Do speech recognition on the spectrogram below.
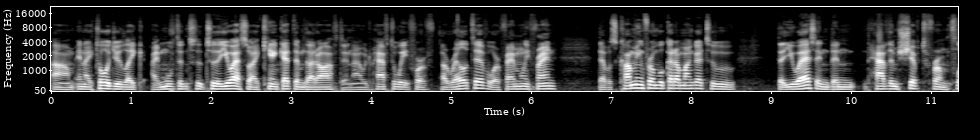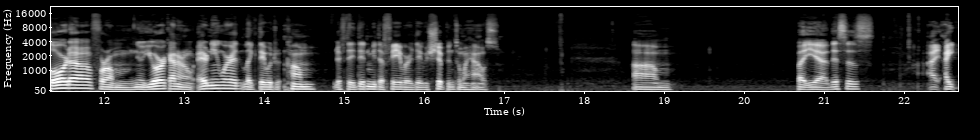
Um, and I told you like I moved into to the U.S., so I can't get them that often. I would have to wait for a relative or a family friend that was coming from Bucaramanga to the U.S. and then have them shipped from Florida, from New York, I don't know, anywhere. Like they would come if they did me the favor, they would ship into my house. Um, but yeah, this is I, I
